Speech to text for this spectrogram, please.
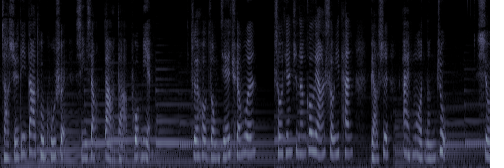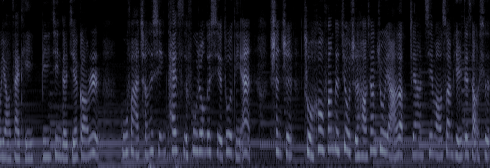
找学弟大吐苦水，形象大大破灭。最后总结全文，守田只能够两手一摊，表示爱莫能助。休要再提逼近的截稿日，无法成型胎死腹中的写作底案，甚至左后方的臼齿好像蛀牙了，这样鸡毛蒜皮的小事。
